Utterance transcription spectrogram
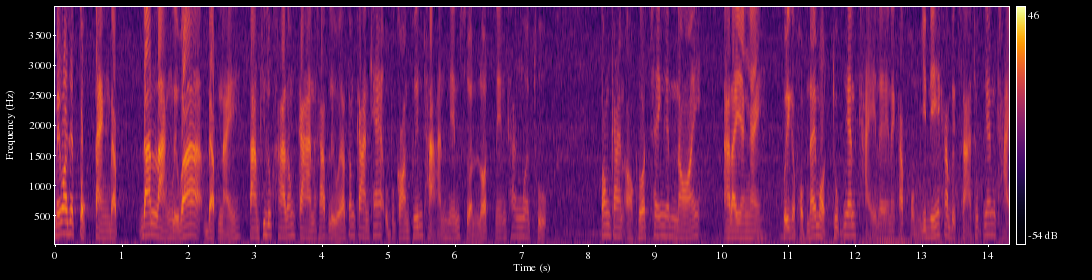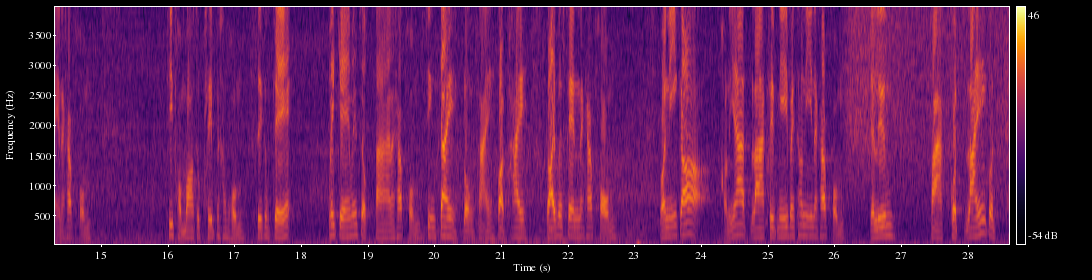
ไม่ว่าจะตกแต่งแบบด้านหลังหรือว่าแบบไหนตามที่ลูกค้าต้องการนะครับหรือว่าต้องการแค่อุปกรณ์พื้นฐาน เน้นส่วนลดเน้นค่างงวดถูก ต้องการออกรถใช้เงินน้อยอะไรยังไง คุยกับผมได้หมดทุกเงื่อนไขเลยนะครับผมยินดีให้คำปรึกษาทุกเงื่อนไขนะครับผมที่ผมบอกทุกคลิปนะครับผมซื้อกับเจ๊ไม่เจ๊ไม่จกตานะครับผมจริงใจโปร่งใสปลอดภัยร้อยเปอร์เซ็นต์นะครับผมวันนี้ก็ขออนุญาตลาคลิปนี้ไปเท่านี้นะครับผมอย่าลืมฝากกดไลค์กดแช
